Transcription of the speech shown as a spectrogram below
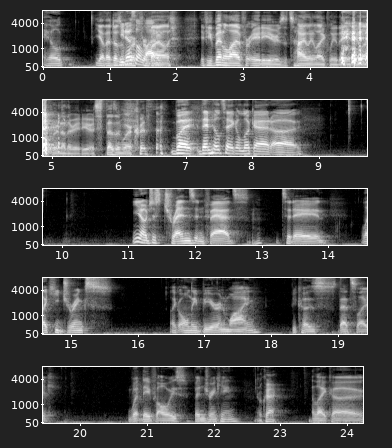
he'll Yeah, that doesn't He does work a for lot of- biology. If you've been alive for 80 years, it's highly likely that you'll be alive for another 80 years. It Doesn't work with it. But then he'll take a look at, uh, you know, just trends and fads today, and like he drinks like only beer and wine because that's like what they've always been drinking. Okay. Like, uh,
